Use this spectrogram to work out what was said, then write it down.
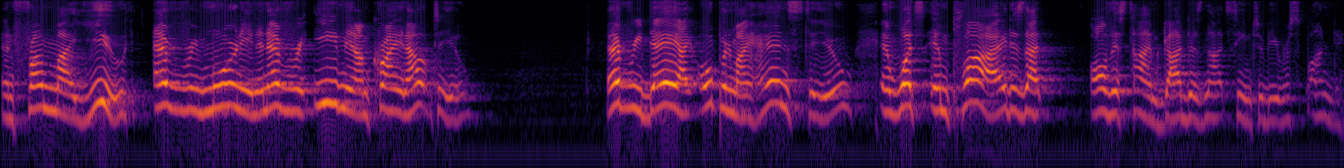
And from my youth, every morning and every evening, I'm crying out to you. Every day, I open my hands to you. And what's implied is that all this time, God does not seem to be responding.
